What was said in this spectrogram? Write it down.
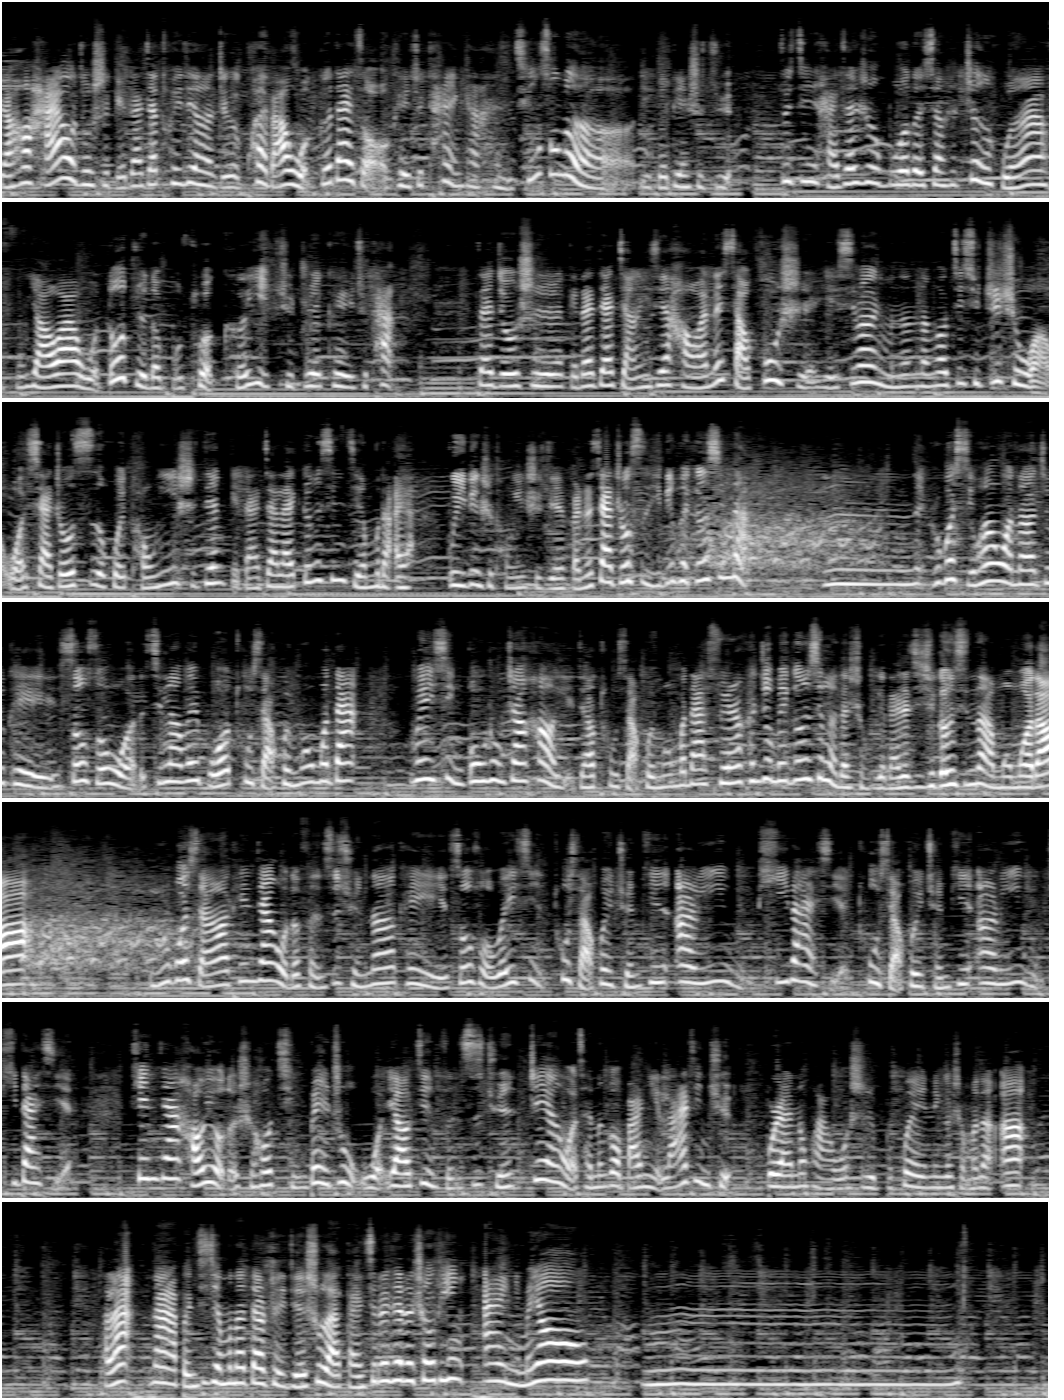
然后还有就是给大家推荐了这个《快把我哥带走》，可以去看一看，很轻松的一个电视剧。最近还在热播的，像是《镇魂》啊、《扶摇》啊，我都觉得不错，可以去追，可以去看。再就是给大家讲一些好玩的小故事，也希望你们呢能够继续支持我。我下周四会同一时间给大家来更新节目的。哎呀，不一定是同一时间，反正下周四一定会更新的。嗯，如果喜欢我呢，就可以搜索我的新浪微博“兔小慧么么哒”。微信公众账号也叫兔小慧么么哒，虽然很久没更新了，但是会给大家继续更新的，么么哒。如果想要添加我的粉丝群呢，可以搜索微信“兔小慧全拼二零一五 T 大写”，兔小慧全拼二零一五 T 大写。添加好友的时候，请备注我要进粉丝群，这样我才能够把你拉进去，不然的话我是不会那个什么的啊。好啦，那本期节目呢到这里结束了，感谢大家的收听，爱你们哟。嗯，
